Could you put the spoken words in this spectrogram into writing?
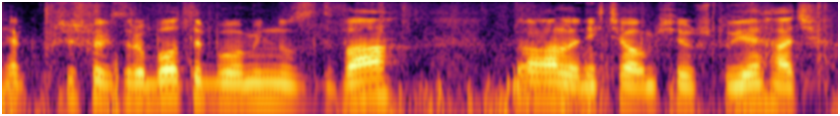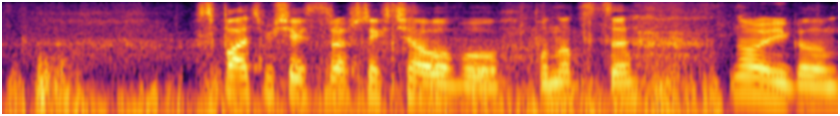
jak przyszłek z roboty było minus dwa, no ale nie chciało mi się już tu jechać. Spać mi się strasznie chciało, bo po nocce. No i go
